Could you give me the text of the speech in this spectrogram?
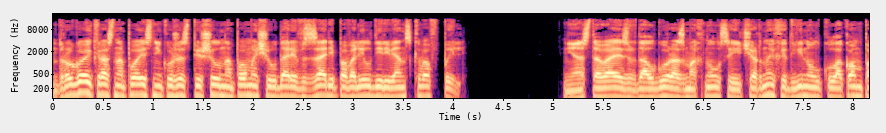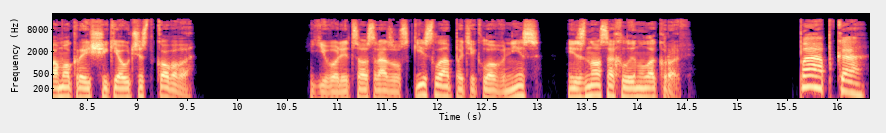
Другой краснопоясник уже спешил на помощь и, ударив сзади, повалил деревенского в пыль. Не оставаясь в долгу, размахнулся и черных и двинул кулаком по мокрой щеке участкового. Его лицо сразу скисло, потекло вниз, из носа хлынула кровь. «Папка!»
